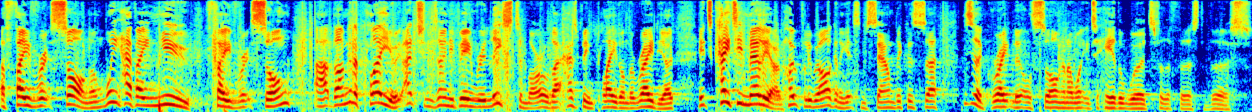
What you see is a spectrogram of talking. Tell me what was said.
a favourite song, and we have a new favourite song uh, that I'm going to play you. It actually is only being released tomorrow, that has been played on the radio. It's Katie Melua, and hopefully we are going to get some sound because uh, this is a great little song, and I want you to hear the words for the first verse.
